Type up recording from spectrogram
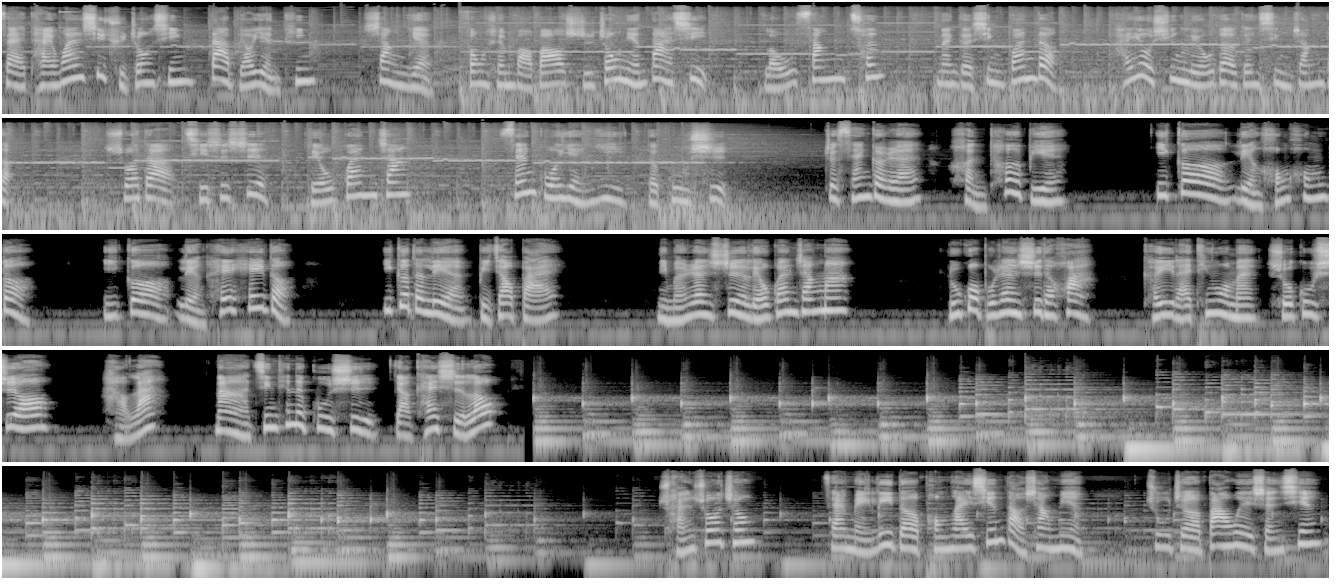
在台湾戏曲中心大表演厅上演风神宝宝十周年大戏《楼桑村》。那个姓关的，还有姓刘的跟姓张的，说的其实是刘关张《三国演义》的故事。这三个人。很特别，一个脸红红的，一个脸黑黑的，一个的脸比较白。你们认识刘关张吗？如果不认识的话，可以来听我们说故事哦。好啦，那今天的故事要开始喽。传说中，在美丽的蓬莱仙岛上面住着八位神仙，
